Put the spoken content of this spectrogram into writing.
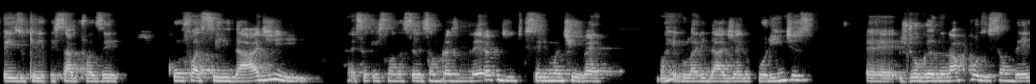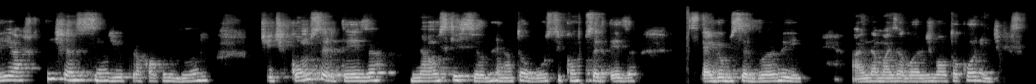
fez o que ele sabe fazer com facilidade e essa questão da seleção brasileira, acredito que se ele mantiver uma regularidade aí no Corinthians, é, jogando na posição dele, acho que tem chance sim de ir para a Copa do Mundo. Tite com certeza não esqueceu do Renato Augusto e com certeza segue observando e ainda mais agora de volta ao Corinthians.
